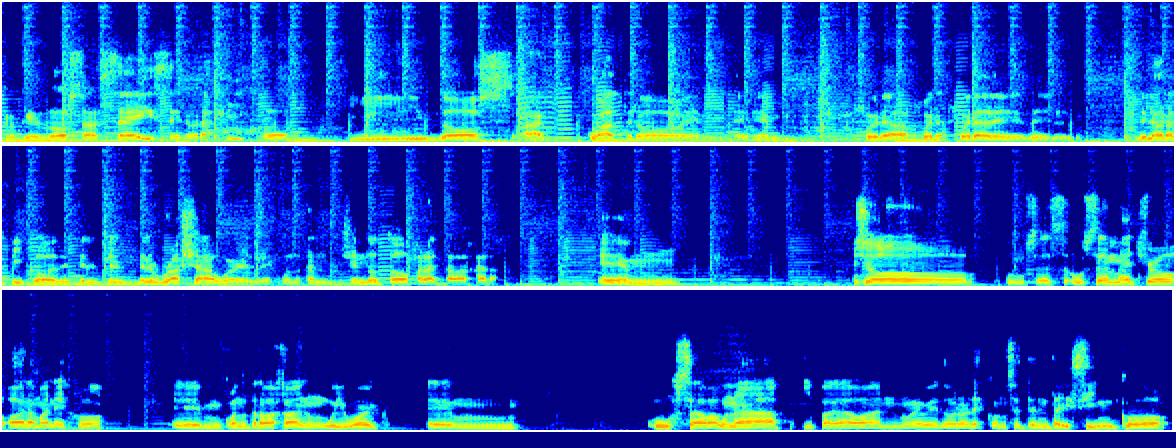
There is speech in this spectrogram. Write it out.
creo que 2 a 6 en horas pico y 2 a 4 en, en- fuera, fuera, fuera de, del- de la hora pico, de- del, del- del rush hour, de cuando están yendo todos para trabajar. Em, yo usé, usé Metro, ahora manejo. Em, cuando trabajaba en un WeWork, em, usaba una app y pagaba 9 dólares con 75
